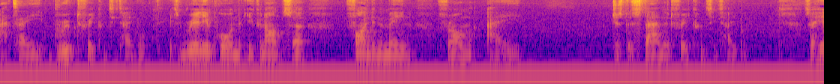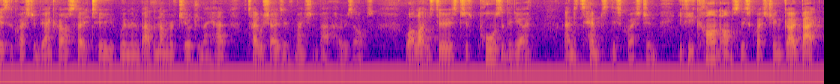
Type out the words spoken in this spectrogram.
at a grouped frequency table it's really important that you can answer finding the mean from a just a standard frequency table. So here's the question. Bianca asked 32 women about the number of children they had. The table shows information about her results. What I'd like you to do is just pause the video and attempt this question. If you can't answer this question, go back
